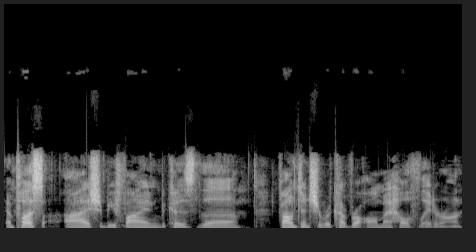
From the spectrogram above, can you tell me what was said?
And plus, I should be fine because the fountain should recover all my health later on.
